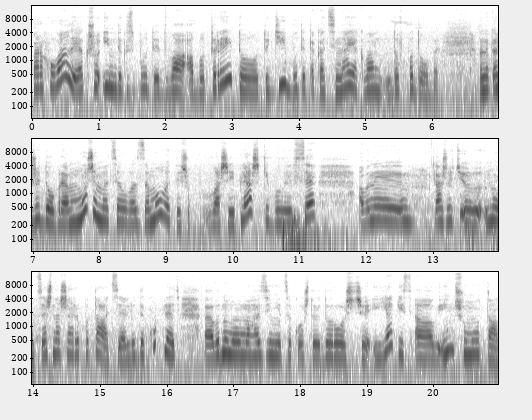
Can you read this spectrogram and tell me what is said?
порахували, якщо індекс буде 2 або 3, то тоді буде така ціна, як вам до вподоби. Вони кажуть, добре, а можемо це у вас замовити, щоб ваші пляшки були і все. А вони кажуть, «Е, ну це ж наша репутація. Люди куплять е, в одному магазині це коштує дорожче і якість, а в іншому так.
